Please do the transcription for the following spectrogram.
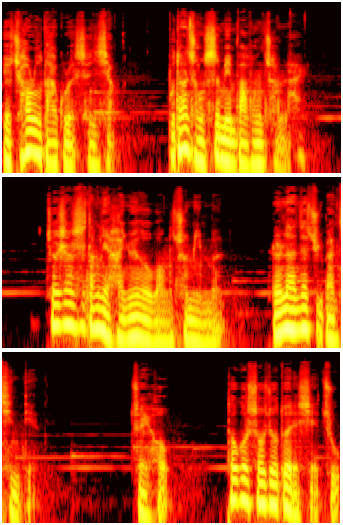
有敲锣打鼓的声响，不断从四面八方传来，就像是当年含冤而亡的村民们仍然在举办庆典。最后，透过搜救队的协助，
